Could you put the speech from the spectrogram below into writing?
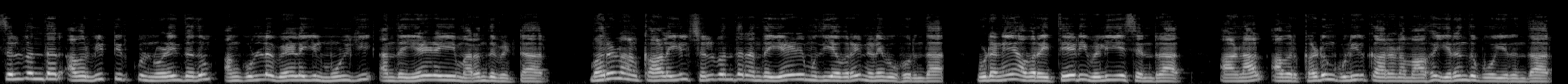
செல்வந்தர் அவர் வீட்டிற்குள் நுழைந்ததும் அங்குள்ள வேளையில் மூழ்கி அந்த ஏழையை மறந்துவிட்டார். மறுநாள் காலையில் செல்வந்தர் அந்த ஏழை முதியவரை நினைவு கூர்ந்தார். உடனே அவரை தேடி வெளியே சென்றார். ஆனால் அவர் கடுங்குளிர் காரணமாக இறந்து போயிருந்தார்.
